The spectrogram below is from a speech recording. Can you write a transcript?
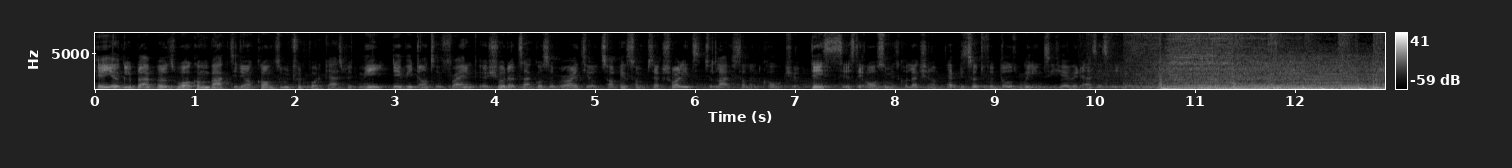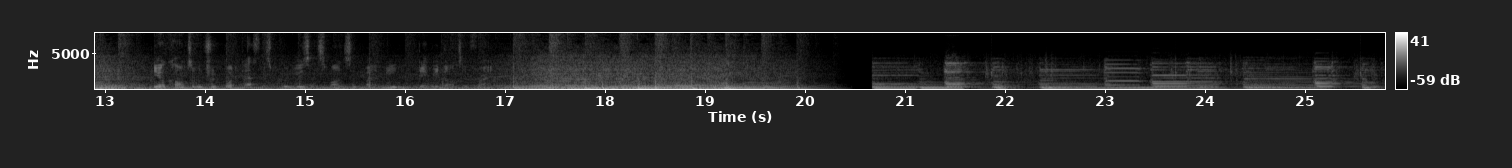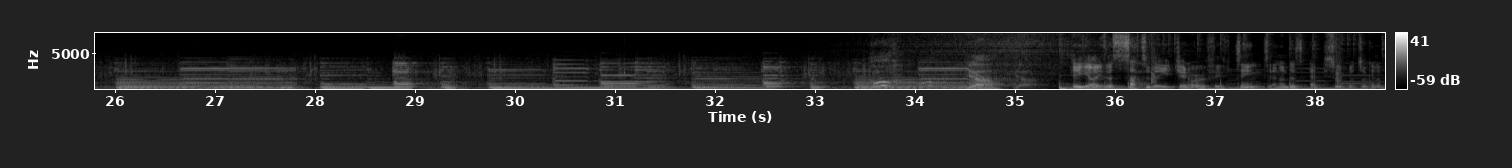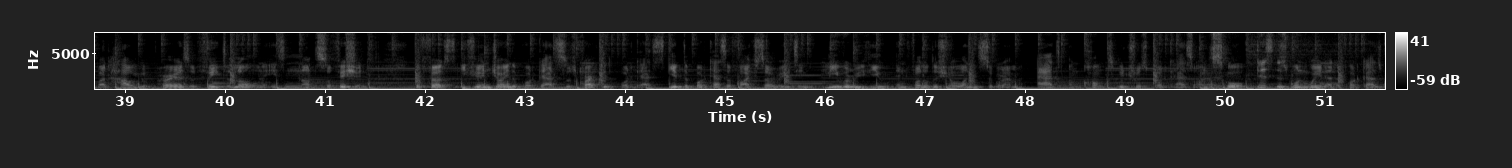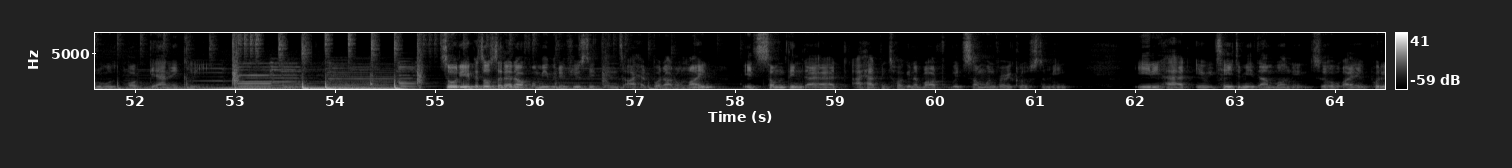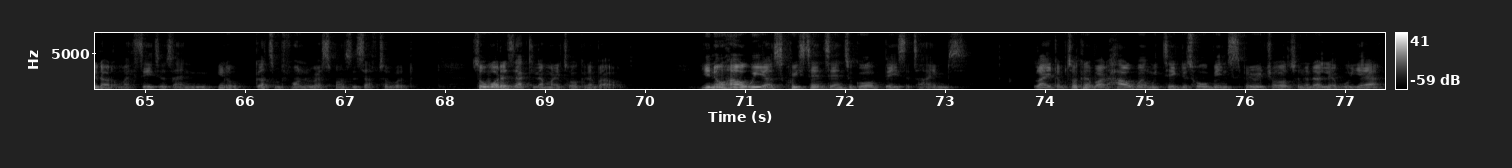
Hey, ugly blackbirds, welcome back to the Uncomfortable Truth podcast with me, David Dante Frank, a show that tackles a variety of topics from sexuality to lifestyle and culture. This is the ultimate collection of episodes for those willing to hear it as it is. The Uncomfortable Truth podcast is produced and sponsored by me, David Dante Frank. Yeah. Hey guys, it's Saturday, January 15th, and on this episode, we're talking about how your prayers of faith alone is not sufficient. But first, if you're enjoying the podcast, subscribe to the podcast, give the podcast a five star rating, leave a review, and follow the show on Instagram at Uncomfortable Truth Podcast underscore. This is one way that the podcast grows organically. So the episode started out for me with a few statements I had put out online. It's something that I had been talking about with someone very close to me it had irritated me that morning. So I put it out on my status and, you know, got some fun responses afterward. So what exactly am I talking about? You know how we as Christians tend to go off base at times? Like I'm talking about how when we take this whole being spiritual to another level, yeah,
